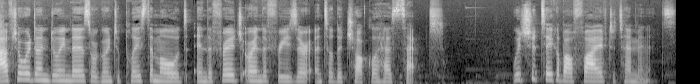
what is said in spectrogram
After we're done doing this, we're going to place the molds in the fridge or in the freezer until the chocolate has set, which should take about 5 to 10 minutes.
